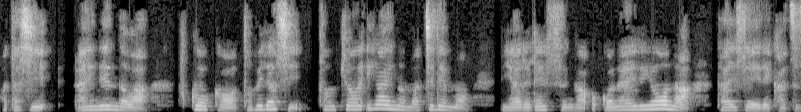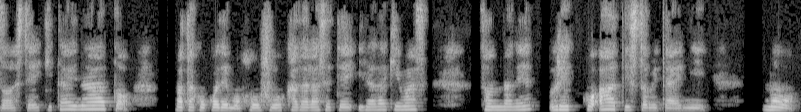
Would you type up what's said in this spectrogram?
私、来年度は福岡を飛び出し、東京以外の街でもリアルレッスンが行えるような体制で活動していきたいなと、またここでも抱負を語らせていただきます。そんなね、売れっ子アーティストみたいに、もう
